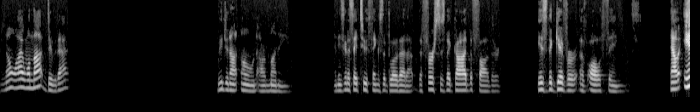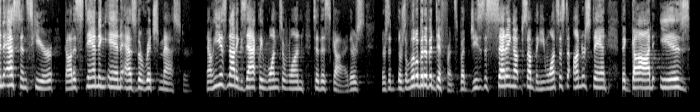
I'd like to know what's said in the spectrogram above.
No, I will not do that. We do not own our money. And he's going to say two things that blow that up. The first is that God the Father is the giver of all things. Now, in essence, here, God is standing in as the rich master. Now, he is not exactly one to one to this guy. There's, there's, a, there's a little bit of a difference, but Jesus is setting up something. He wants us to understand that God is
